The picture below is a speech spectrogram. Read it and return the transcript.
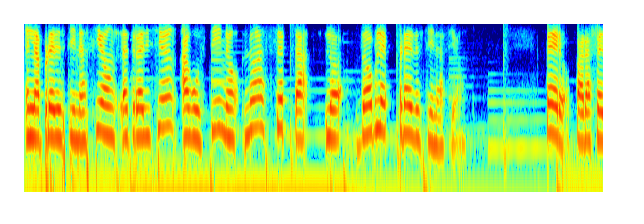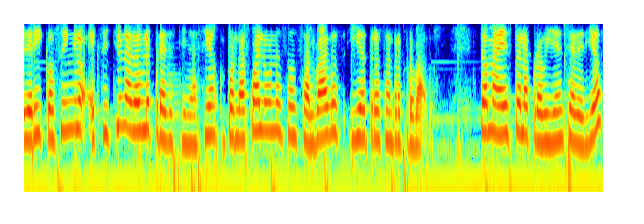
En la predestinación, la tradición agustino no acepta la doble predestinación. Pero para Federico Zwinglo existió una doble predestinación por la cual unos son salvados y otros son reprobados. ¿Toma esto la providencia de Dios?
